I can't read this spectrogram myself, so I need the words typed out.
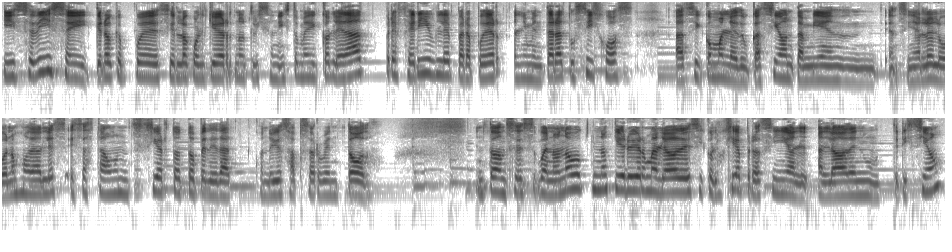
y se dice, y creo que puede decirlo cualquier nutricionista médico, la edad preferible para poder alimentar a tus hijos, así como la educación también, enseñarle los buenos modales, es hasta un cierto tope de edad cuando ellos absorben todo. Entonces, bueno, no, no quiero irme al lado de psicología, pero sí al, lado de nutrición.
